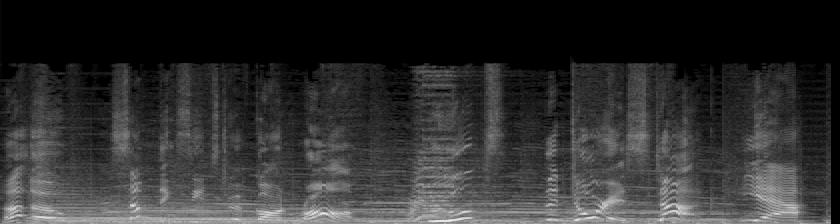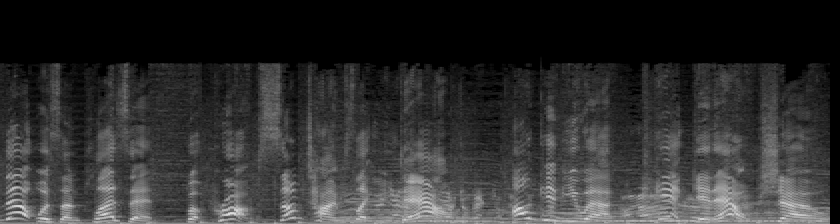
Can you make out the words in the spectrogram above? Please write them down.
Uh oh, something seems to have gone wrong. Oops, the door is stuck. Yeah, that was unpleasant, but props sometimes let you down. I'll give you a can't get out show.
